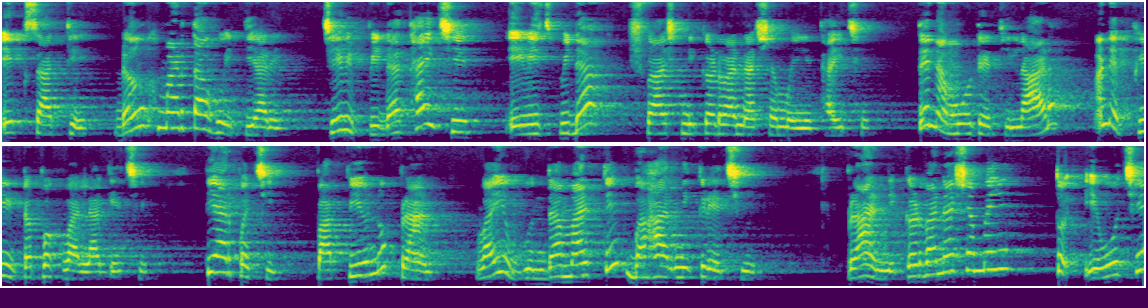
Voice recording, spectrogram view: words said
એક સાથે ડંખ મારતા હોય ત્યારે જેવી પીડા થાય છે, એવી જ પીડા શ્વાસ નીકળવાના સમયે થાય છે. તેના મોઢેથી લાળ અને ફીણ ટપકવા લાગે છે. ત્યાર પછી પાપીઓનું પ્રાણ વાયુ ગુંદા મારતે બહાર નીકળે છે. પ્રાણ નીકળવાના સમયે તો એવો છે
